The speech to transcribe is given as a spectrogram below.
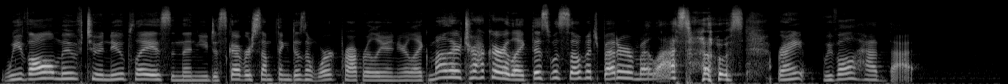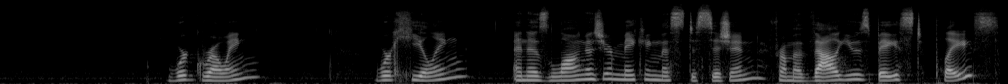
We've all moved to a new place and then you discover something doesn't work properly and you're like, "Mother trucker, like this was so much better in my last house." right? We've all had that. We're growing we're healing. And as long as you're making this decision from a values based place,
